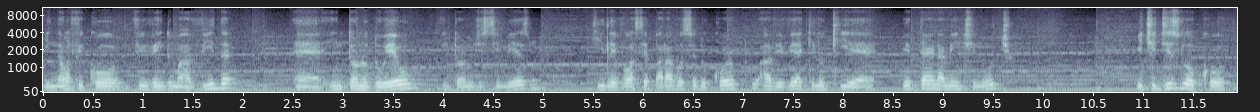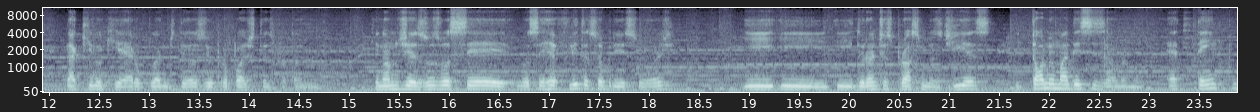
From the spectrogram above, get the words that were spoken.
E não ficou vivendo uma vida é, em torno do eu, em torno de si mesmo, que levou a separar você do corpo, a viver aquilo que é eternamente inútil e te deslocou daquilo que era o plano de Deus e o propósito de Deus para tua vida. Que em nome de Jesus você, você reflita sobre isso hoje e, e, e durante os próximos dias e tome uma decisão, meu irmão. É tempo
